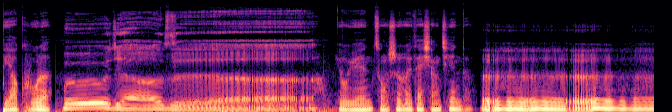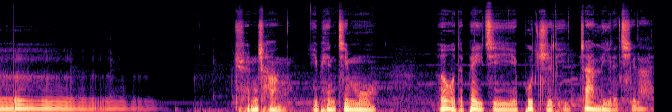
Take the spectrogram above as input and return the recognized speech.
不要哭了。不想死。有缘总是会再相见的。全场一片静默，而我的背脊也不止地站立了起来。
